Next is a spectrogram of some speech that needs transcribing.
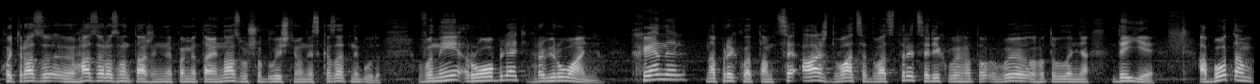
хоч раз, е, газорозвантаження, не пам'ятаю назву, щоб лишнього не сказати не буду. Вони роблять гравірування. Хенель, наприклад, там CH2023, це рік вигото- виготовлення DE. Або там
